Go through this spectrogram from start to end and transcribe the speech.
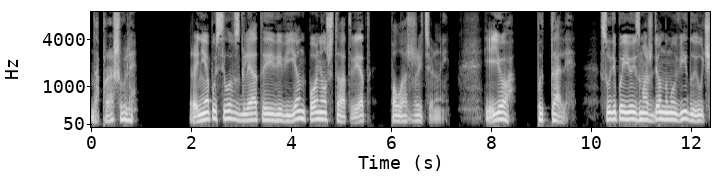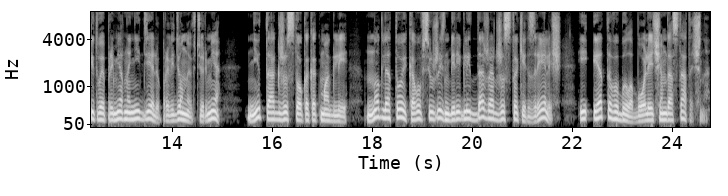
допрашивали?» Рени опустила взгляд, и Вивьен понял, что ответ положительный. Ее пытали. Судя по ее изможденному виду и учитывая примерно неделю, проведенную в тюрьме, не так жестоко, как могли, но для той, кого всю жизнь берегли даже от жестоких зрелищ, и этого было более чем достаточно.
